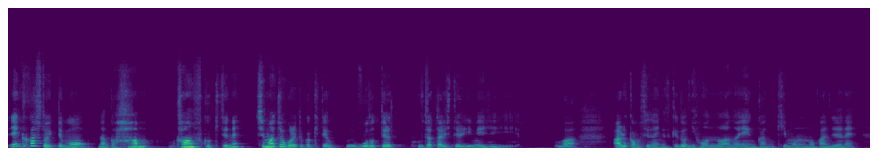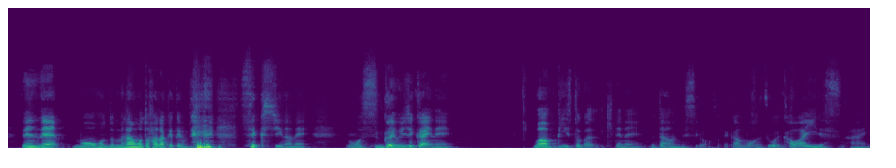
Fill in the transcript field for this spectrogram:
演歌歌手といっても、なんか、半、漢服着てね、チマチョゴレとか着て踊ってる、歌ったりしてるイメージはあるかもしれないんですけど、日本のあの演歌の着物の感じでね、全然、もうほんと胸元はだけてるんで セクシーなね、もうすっごい短いね、ワンピースとか着てね、歌うんですよ。それがもうすごい可愛いです。はい。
